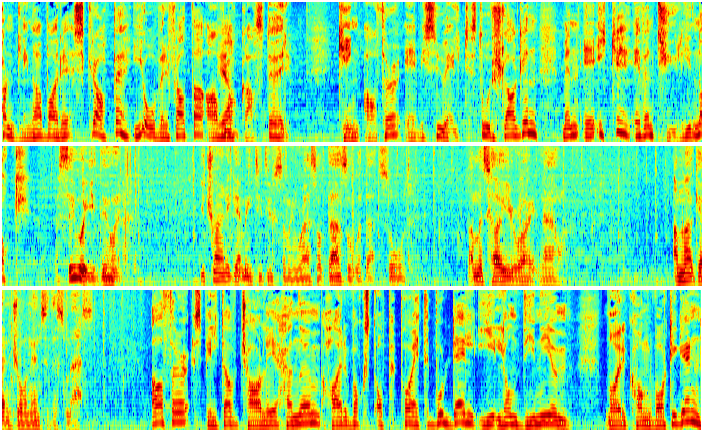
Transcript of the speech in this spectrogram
handlinga bare skraper i overflata av Ja. noe stør. King Arthur er visuelt storslagen, men er ikke eventyrlig nok. I see what you're doing. You're trying to get me to do something razzle dazzle with that sword. I'm gonna tell you right now. I'm not getting drawn into this mess. Arthur, spilt av Charlie Hunnam, har vokst opp på et bordell i Londinium. Når kong Vortigern,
